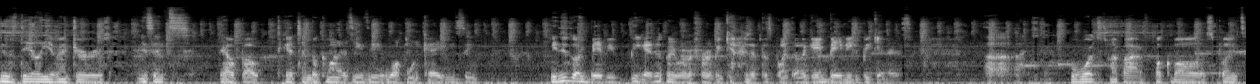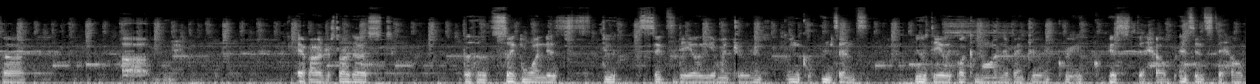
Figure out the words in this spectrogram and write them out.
use daily adventures instance to help out to get 10 Pokemon as easy, walk 1k easy. You do like baby, yeah, this much for beginners at this point though, the game baby beginners. Uh, rewards 25 Pokeballs, Ponyta, um, if I were Stardust. The second one is do 6 daily adventure incense. use daily Pokemon adventure increase to help, incense to help.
